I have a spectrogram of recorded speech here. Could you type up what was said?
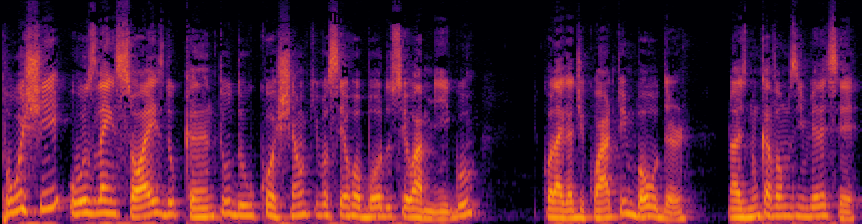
puxe os lençóis do canto do colchão que você roubou do seu amigo, colega de quarto, em Boulder. Nós nunca vamos envelhecer.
